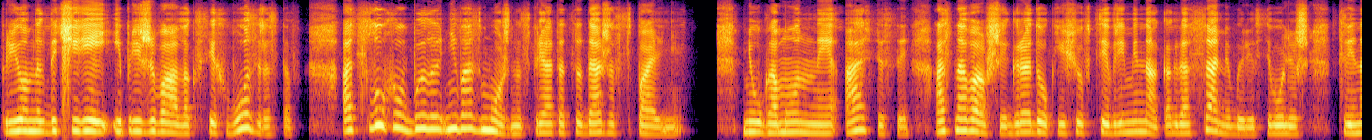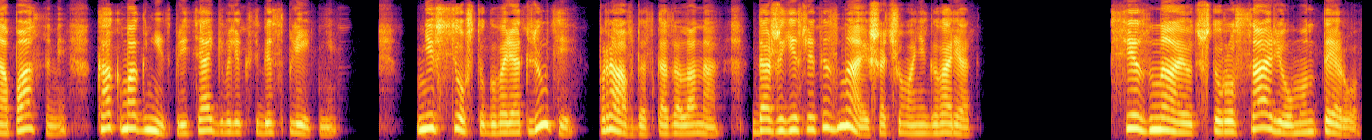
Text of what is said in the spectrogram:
приемных дочерей и приживалок всех возрастов, от слухов было невозможно спрятаться даже в спальне. Неугомонные асисы, основавшие городок еще в те времена, когда сами были всего лишь свинопасами, как магнит притягивали к себе сплетни. «Не все, что говорят люди, правда», — сказала она, — «даже если ты знаешь, о чем они говорят». «Все знают, что Росарио Монтеро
